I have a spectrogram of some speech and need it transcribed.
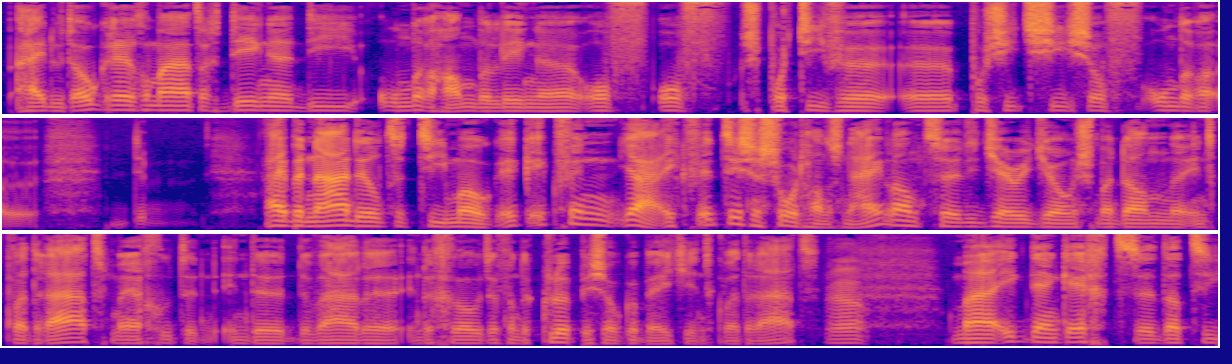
hij doet ook regelmatig dingen die onderhandelingen of, of sportieve eh, posities of onder. de- hij benadeelt het team ook. Ik, ik vind, ja, ik vind, het is een soort Hans Nijland, eh, die Jerry Jones, maar dan eh, in het kwadraat. Maar ja, goed, in- in de, de waarde, in de grootte van de club is ook een beetje in het kwadraat. Ja. Maar ik denk echt eh, dat hij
